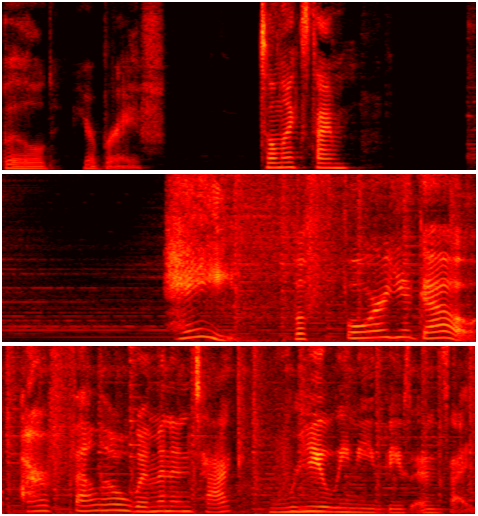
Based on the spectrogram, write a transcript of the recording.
build your brave. Till next time. Hey, before you go, our fellow women in tech really need these insights.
